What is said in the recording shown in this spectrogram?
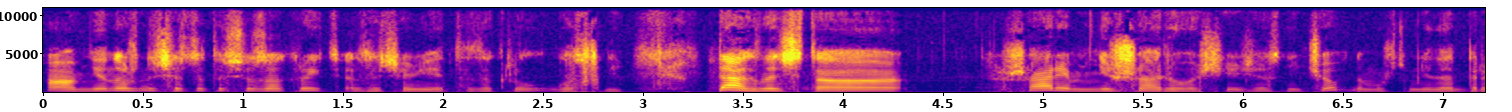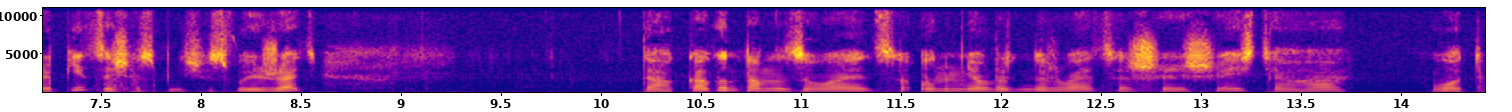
А, мне нужно сейчас это все закрыть. А зачем я это закрыл? Господи. Так, значит, а... Шарим, не шарю вообще сейчас ничего, потому что мне надо торопиться, сейчас мне сейчас выезжать. Так, как он там называется? Он у меня вроде называется 6.6, ага, вот.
